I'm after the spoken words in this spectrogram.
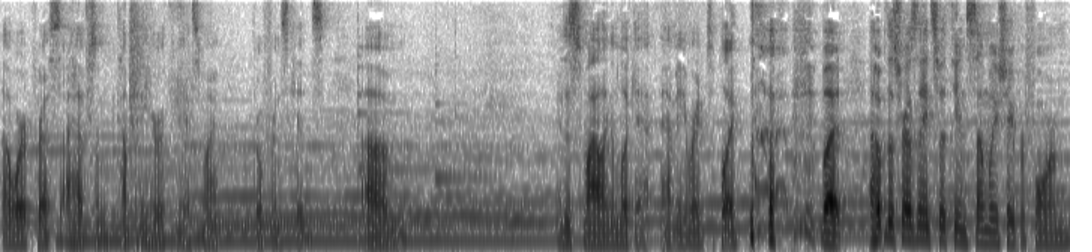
uh, WordPress. I have some company here with me, it's my girlfriend's kids. Um, they're just smiling and looking at, at me, ready to play. but I hope this resonates with you in some way, shape, or form.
